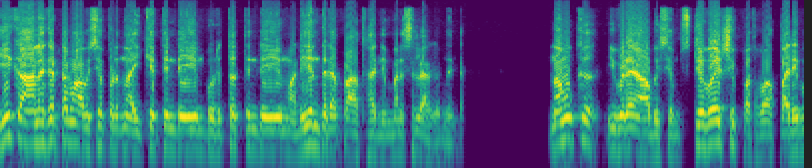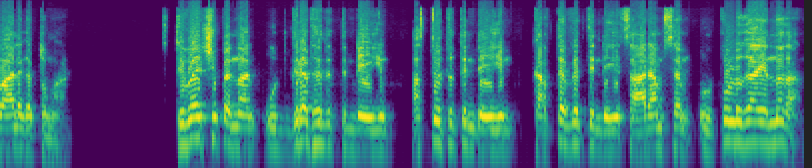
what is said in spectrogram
ഈ കാലഘട്ടം ആവശ്യപ്പെടുന്ന ഐക്യത്തിന്റെയും പൊരുത്തത്തിന്റെയും അടിയന്തര പ്രാധാന്യം മനസ്സിലാകുന്നില്ല. നമുക്ക് ഇവിടെ ആവശ്യം സ്റ്റുവേർഷിപ്പ് അഥവാ പരിപാലകത്വമാണ്. സ്റ്റുവേർഷിപ്പ് എന്നാൽ ഉദ്ഗ്രഥനത്തിന്റെയും അസ്തിത്വത്തിന്റെയും കർത്തവ്യത്തിന്റെയും സാരാംശം ഉൾക്കൊള്ളുക എന്നതാണ്.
